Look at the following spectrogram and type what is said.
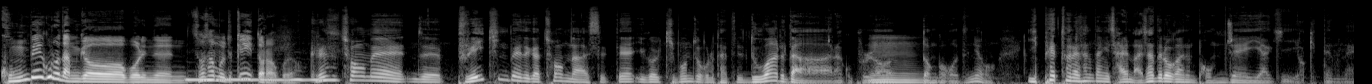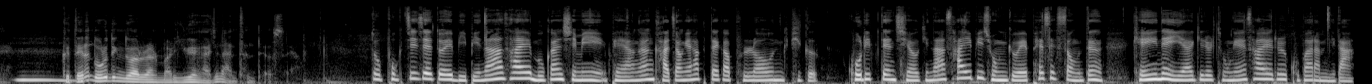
공백으로 남겨버리는 서사물도 꽤 있더라고요. 그래서 처음에 이제 브레이킹 배드가 처음 나왔을 때 이걸 기본적으로 다들 누아르다라고 불렀던 음. 거거든요. 이 패턴에 상당히 잘 맞아 들어가는 범죄 이야기였기 때문에 음. 그때는 노르딕 누아르라는 말이 유행하진 않던 때였어요. 또 복지제도의 미비나 사회 무관심이 배양한 가정의 학대가 불러온 비극, 고립된 지역이나 사이비 종교의 폐쇄성 등 개인의 이야기를 통해 사회를 고발합니다.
